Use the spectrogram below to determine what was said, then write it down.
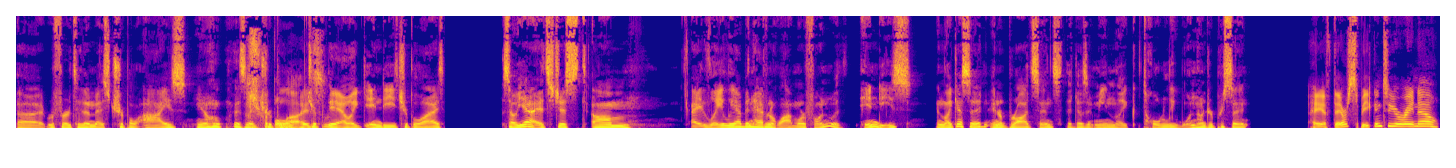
uh, refer to them as triple I's, you know, as like Triple triple, I's? triple, yeah, like indie triple I's. So yeah, it's just, um, I lately I've been having a lot more fun with indies. And like I said, in a broad sense, that doesn't mean like totally 100%. Hey, if they're speaking to you right now,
